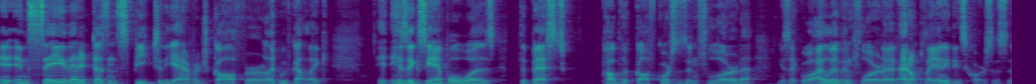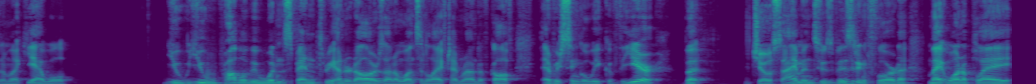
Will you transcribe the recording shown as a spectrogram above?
and, and say that it doesn't speak to the average golfer. Like we've got like his example was the best public golf courses in Florida. He's like, well, I live in Florida and I don't play any of these courses. And I'm like, yeah, well, you you probably wouldn't spend three hundred dollars on a once in a lifetime round of golf every single week of the year, but Joe Simons, who's visiting Florida, might want to play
